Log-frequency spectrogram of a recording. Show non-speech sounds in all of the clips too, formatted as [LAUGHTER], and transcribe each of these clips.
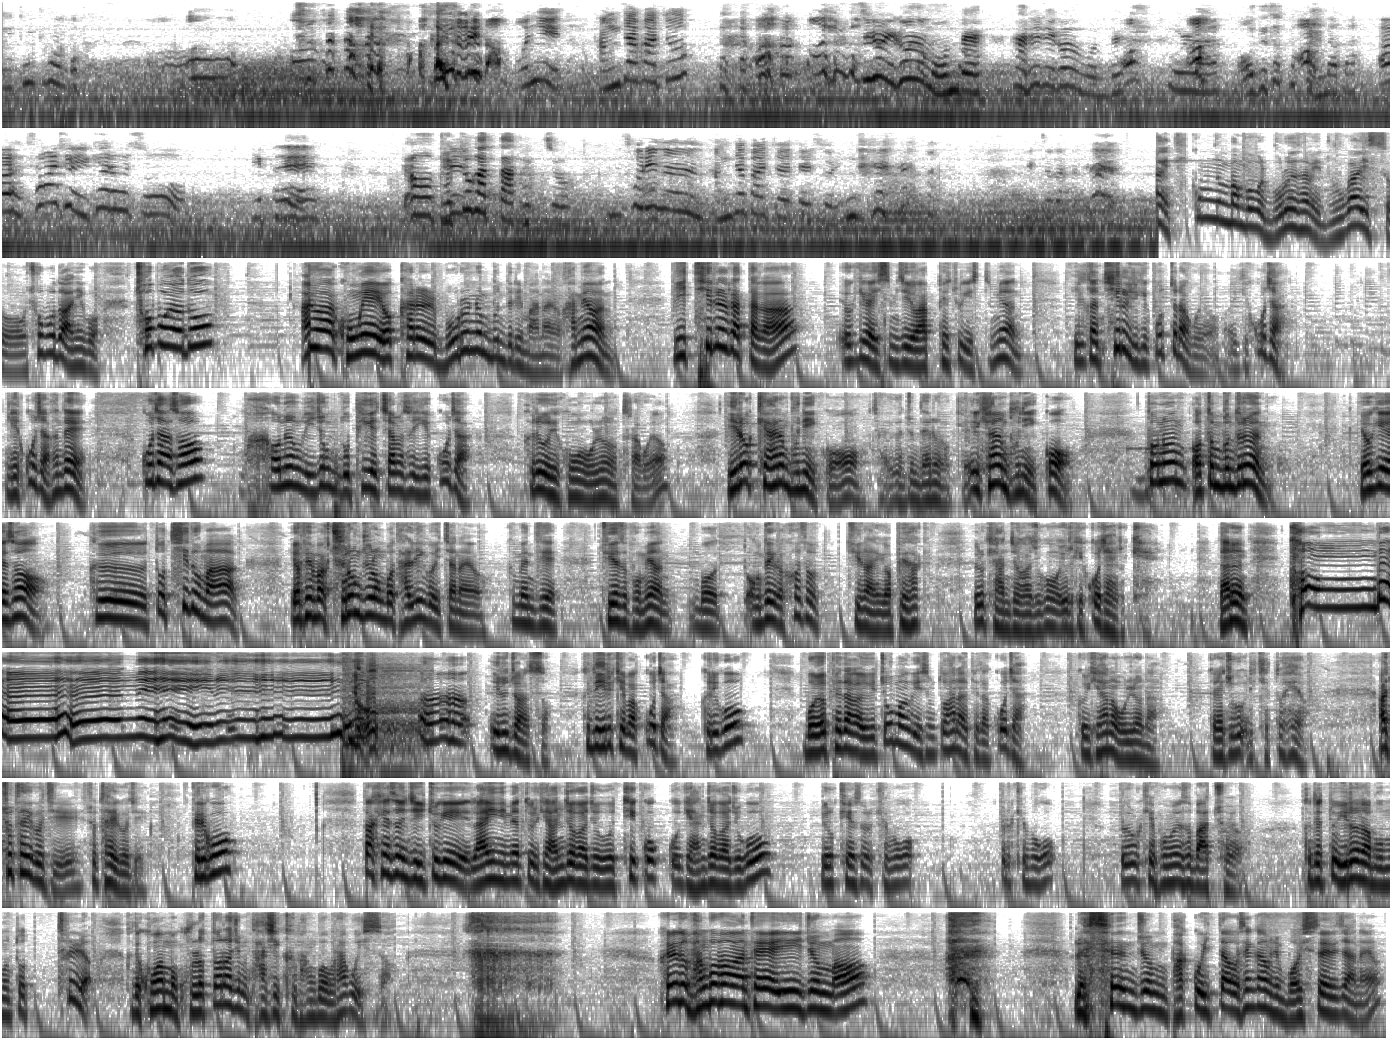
여기 통통한 거. 어, 어, 그 소리 언니 방 잡아줘? 지금 이거는 뭔데? 다린 이거는 뭔데? 어? 몰라. 어 디서 또 봤나 봐. 아 성환 씨가 이렇게 하라고 했어. 예쁘네. 어, 백조 같다, 백조. 소리는 방 잡아줘야 될 소리인데. [LAUGHS] 백조 같다. 티 꼽는 방법을 모르는 사람이 누가 있어 초보도 아니고 초보여도 아유와 공의 역할을 모르는 분들이 많아요 가면 이 티를 갖다가 여기가 있으면 이제 이 앞에 쪽에 있으면 일단 티를 이렇게 꽂더라고요. 이렇게 꽂아. 이게 꽂아. 근데 꽂아서 막 어느 정도 이 정도 높이겠지 하면서 이게 꽂아. 그리고 이렇게 공을 올려놓더라고요. 이렇게 하는 분이 있고 자 이건 좀 내려놓을게요. 이렇게 하는 분이 있고 또는 어떤 분들은 여기에서 그 또 티도 막 옆에 막 주렁주렁 뭐 달린 거 있잖아요. 그러면 이제 뒤에서 보면 뭐 엉덩이가 커서 아니고 옆에 서 이렇게 앉아가지고 이렇게 꽂아 이렇게. 나는 콩반매는 아, 이런 줄 알았어. 근데 이렇게 막 꽂아. 그리고 뭐 옆에다가 여기 조그만 거 있으면 또 하나 옆에다 꽂아. 그렇게 하나 올려놔. 그래가지고 이렇게 또 해요. 아 좋다 이거지. 좋다 이거지. 그리고 딱 해서 이제 이쪽에 라인이면 또 이렇게 앉아가지고 티 꽂고 이렇게 앉아가지고 이렇게 해서 이렇게 보고 이렇게 보고 이렇게 보면서 맞춰요. 근데 또 일어나 보면 또 틀려. 근데 공 한번 굴러 떨어지면 다시 그 방법을 하고 있어. 하... 그래도 방법왕한테 이좀 어? [LAUGHS] 레슨 좀 받고 있다고 생각하면 좀 멋있어야 되지 않아요?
